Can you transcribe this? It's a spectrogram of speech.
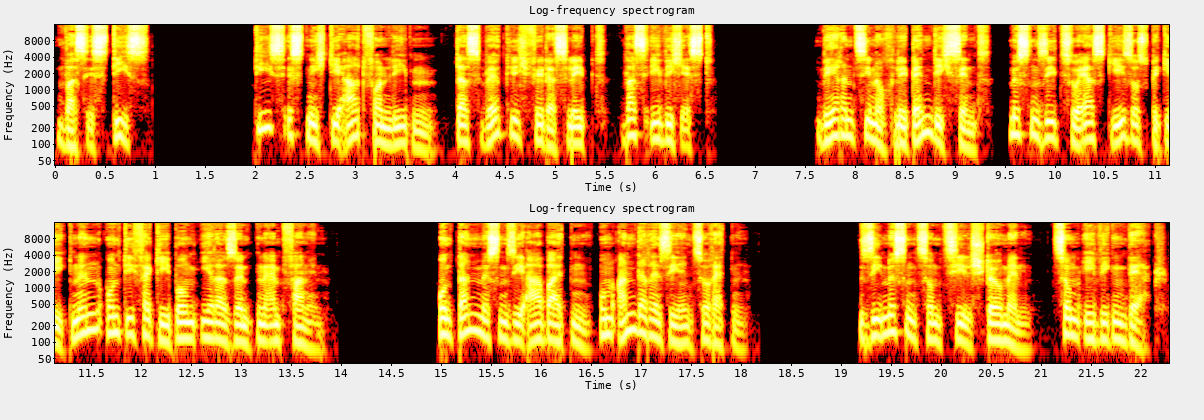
Was ist dies? Dies ist nicht die Art von Leben, das wirklich für das lebt, was ewig ist. Während sie noch lebendig sind, müssen sie zuerst Jesus begegnen und die Vergebung ihrer Sünden empfangen. Und dann müssen sie arbeiten, um andere Seelen zu retten. Sie müssen zum Ziel stürmen, zum ewigen Werk.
